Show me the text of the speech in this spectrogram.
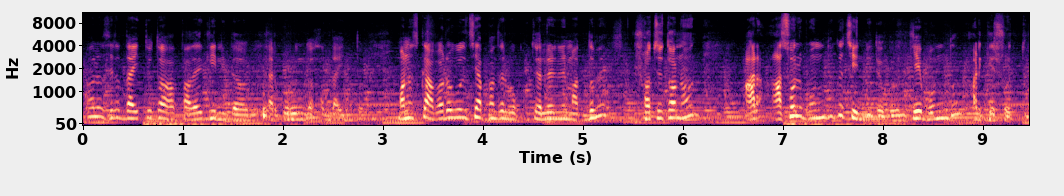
তাহলে সেটা দায়িত্ব তো তাদেরকেই নিতে হবে, তার করুণ দশার দায়িত্ব। মানুষকে আবারও বলছি, আপনাদের চ্যানেলের মাধ্যমে সচেতন হন আর আসল বন্ধুকে চিহ্নিত করুন, কে বন্ধু আর কে শত্রু।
